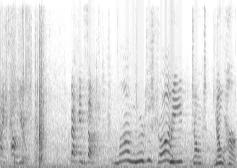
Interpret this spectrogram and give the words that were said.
I tell you? Back inside. Mom, we were just drawing. We don't know her.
